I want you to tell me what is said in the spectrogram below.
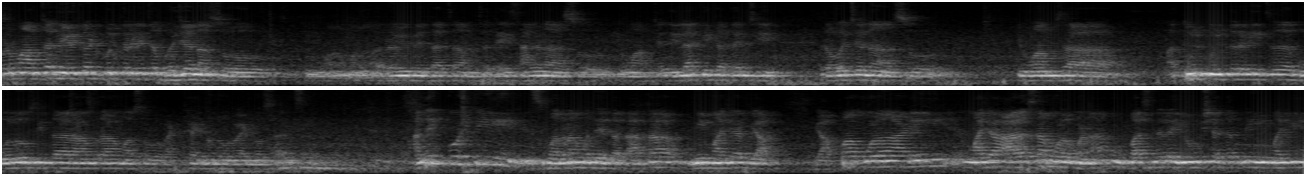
पण मग आमचं निळकंठ कुलकर्णीचं भजन असो किंवा मग रवी मेहताचं आमचं काही सांगणं असो किंवा आमच्या निलाकी काकांची प्रवचनं असो किंवा आमचा अतुल कुलकर्णीचं बोलो सीता राम राम असो अठ्ठ्याण्णव अनेक गोष्टी स्मरणामध्ये येतात. आता मी माझ्या व्या व्यापामुळं आणि माझ्या आळसामुळं म्हणा उपासनेला येऊ शकत नाही ही माझी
